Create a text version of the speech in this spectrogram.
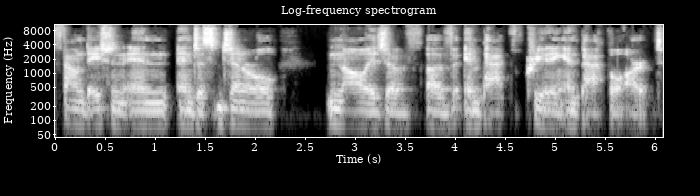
foundation in and just general knowledge of of impact creating impactful art.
